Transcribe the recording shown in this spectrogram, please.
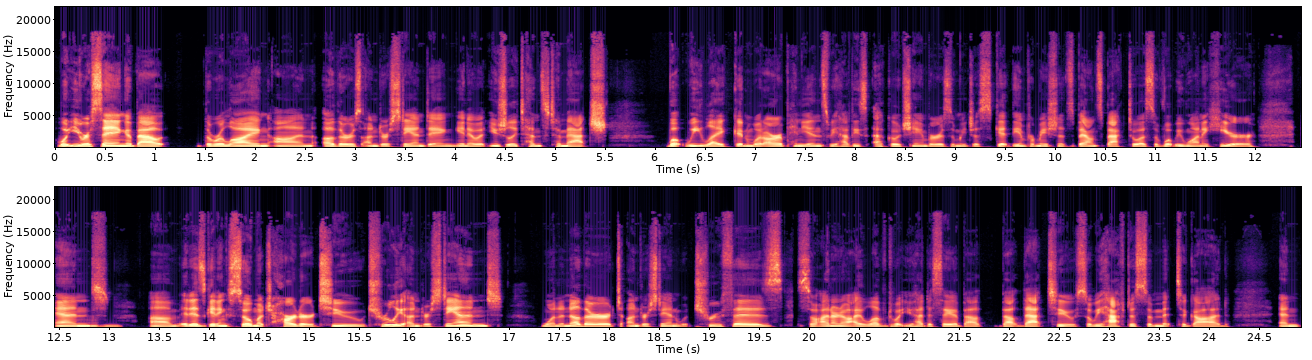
what you were saying about the relying on others understanding, you know, it usually tends to match what we like and what our opinions we have these echo chambers and we just get the information that's bounced back to us of what we want to hear and mm-hmm. um, it is getting so much harder to truly understand one another to understand what truth is so i don't know i loved what you had to say about about that too so we have to submit to god and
